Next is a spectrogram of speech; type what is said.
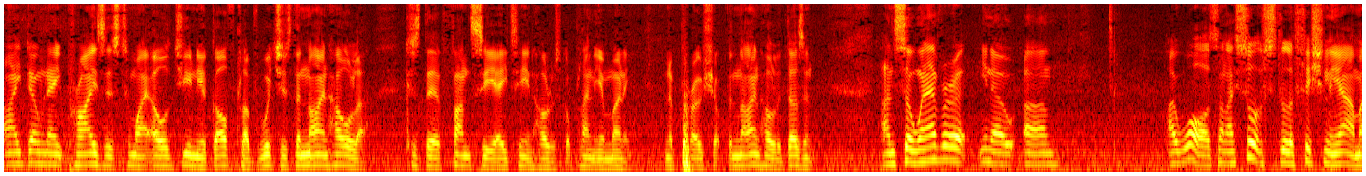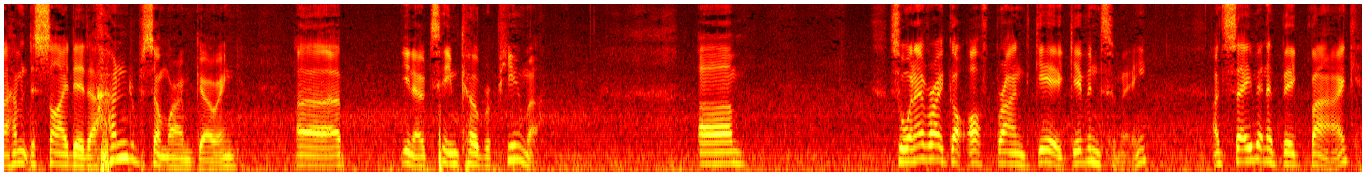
I donate prizes to my old junior golf club, which is the nine holer, because the fancy 18 holer's got plenty of money in a pro shop. The nine holer doesn't. And so whenever you know. Um, I was, and I sort of still officially am. I haven't decided 100% where I'm going. Uh, you know, Team Cobra Puma. Um, so whenever I got off-brand gear given to me, I'd save it in a big bag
